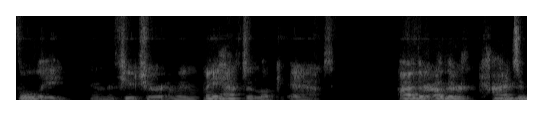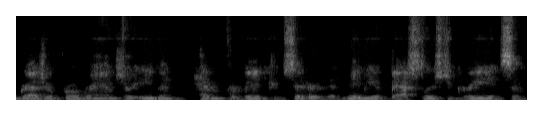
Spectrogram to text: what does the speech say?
fully in the future, and we may have to look at either other kinds of graduate programs or even, heaven forbid, consider that maybe a bachelor's degree and some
